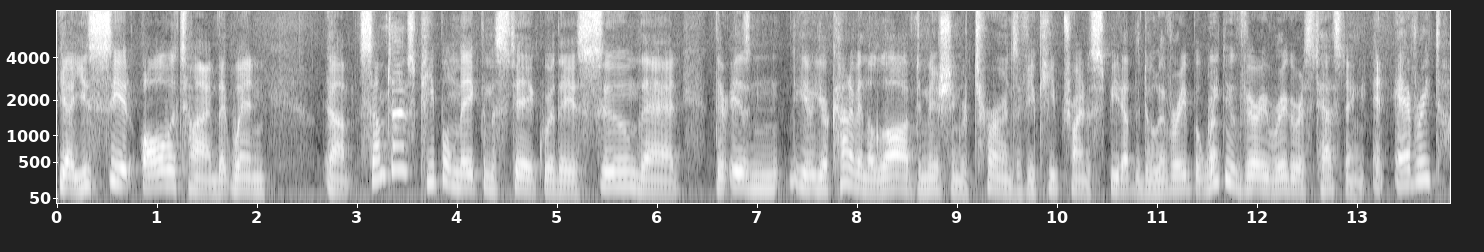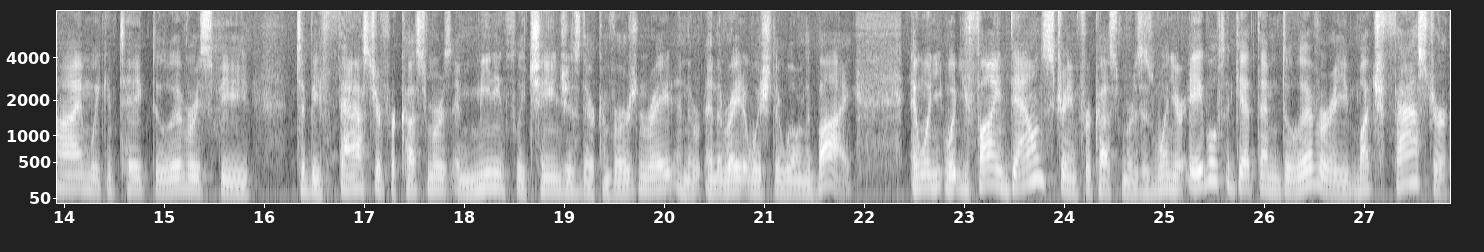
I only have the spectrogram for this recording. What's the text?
Yeah, you see it all the time that when um, sometimes people make the mistake where they assume that there is, you know, you're kind of in the law of diminishing returns if you keep trying to speed up the delivery. But we do very rigorous testing, and every time we can take delivery speed to be faster for customers, it meaningfully changes their conversion rate and the, and the rate at which they're willing to buy. And when you, what you find downstream for customers is when you're able to get them delivery much faster,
